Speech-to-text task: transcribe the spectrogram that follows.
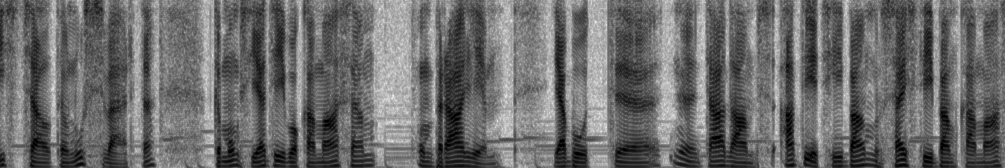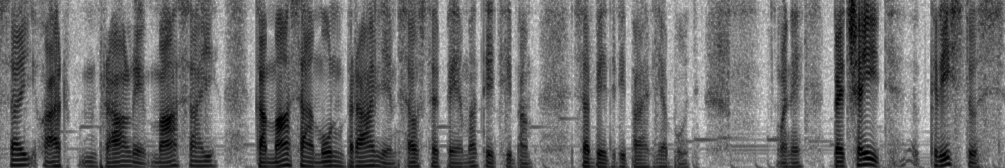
izcelta un uzsvērta, ka mums jādzīvo kā māsām un brāļiem jābūt eh, tādām attiecībām un saistībām kā māsai ar brāliem, māsai, kā māsām un brāļiem, savstarpējām attiecībām sabiedrībā ir jābūt. Bet šeit Kristus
